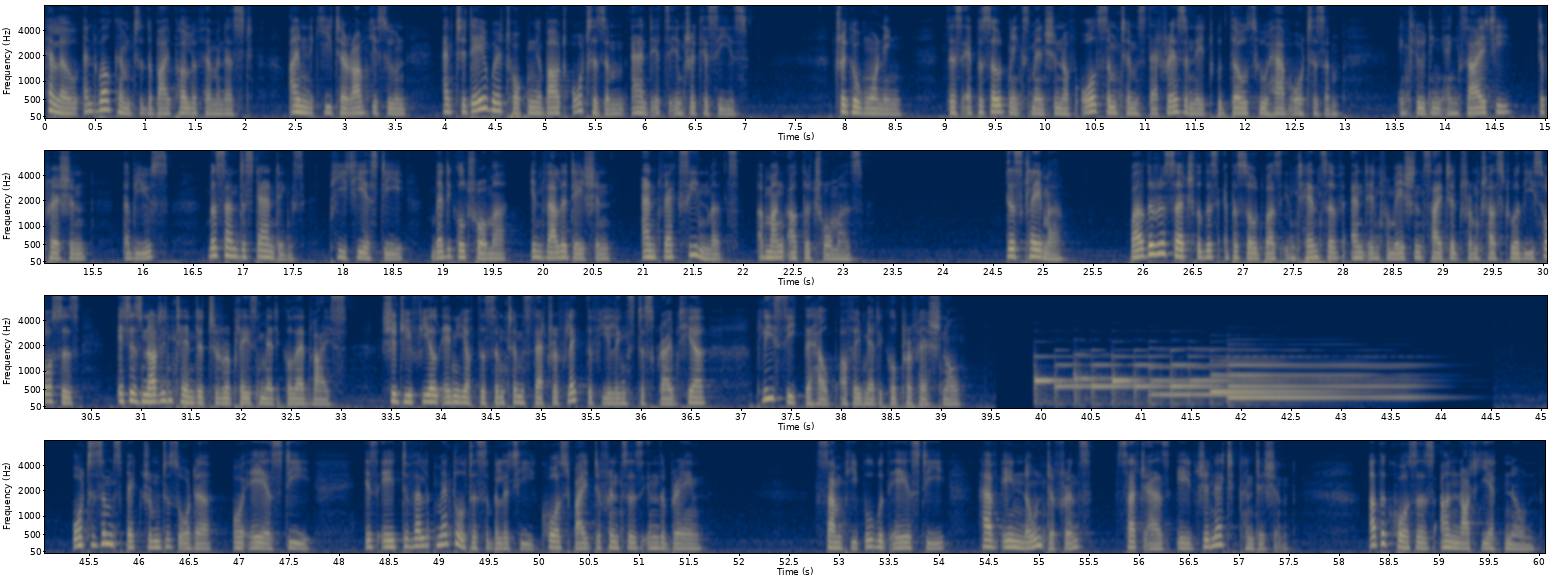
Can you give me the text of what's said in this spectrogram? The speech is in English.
Hello and welcome to The Bipolar Feminist. I'm Nikita Ramkisoon, and today we're talking about autism and its intricacies. Trigger warning this episode makes mention of all symptoms that resonate with those who have autism, including anxiety, depression, abuse, misunderstandings, PTSD, medical trauma, invalidation, and vaccine myths, among other traumas. Disclaimer While the research for this episode was intensive and information cited from trustworthy sources, it is not intended to replace medical advice. Should you feel any of the symptoms that reflect the feelings described here, please seek the help of a medical professional. Autism spectrum disorder, or ASD, is a developmental disability caused by differences in the brain. Some people with ASD have a known difference, such as a genetic condition. Other causes are not yet known.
